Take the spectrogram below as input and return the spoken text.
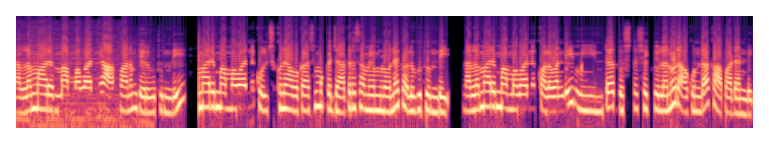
నల్లమారమ్మ అమ్మవారిని ఆహ్వానం జరుగుతుంది. నల్లమారమ్మ అమ్మవారిని కొలుచుకునే అవకాశం ఒక జాతర సమయంలోనే కలుగుతుంది. నల్లమారమ్మ అమ్మవారిని కొలవండి. మీ ఇంట దుష్ట శక్తులను రాకుండా కాపాడండి.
